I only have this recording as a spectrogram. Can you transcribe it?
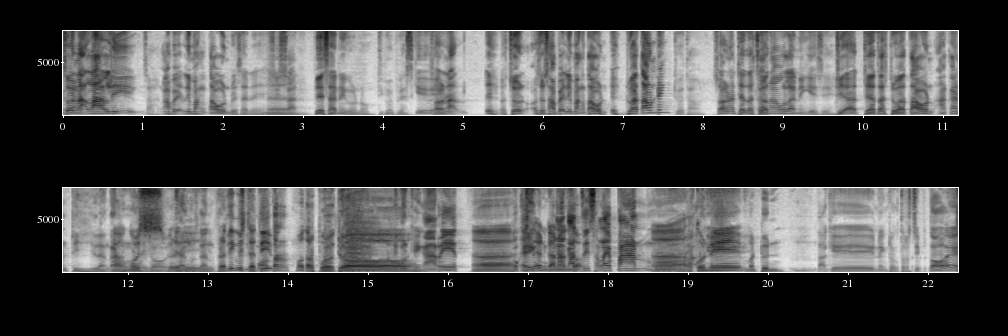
So nak lali sampai limang tahun biasanya. sisan Biasanya ngono. 13 ke. Soalnya nak eh ojo ojo sampai limang tahun. Eh dua tahun ding. 2 tahun. Soalnya di atas dua, ulan iki sih. di, di atas dua tahun akan dihilangkan Hangus nomor. berarti. Dihanguskan. Berarti wis jadi dadi motor bodong. Niku kayak ngarit. Ah, Oke, STNK nanto. ngangkat selepan. Ah, regone medun. Tak ke ning dokter Cipto eh.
